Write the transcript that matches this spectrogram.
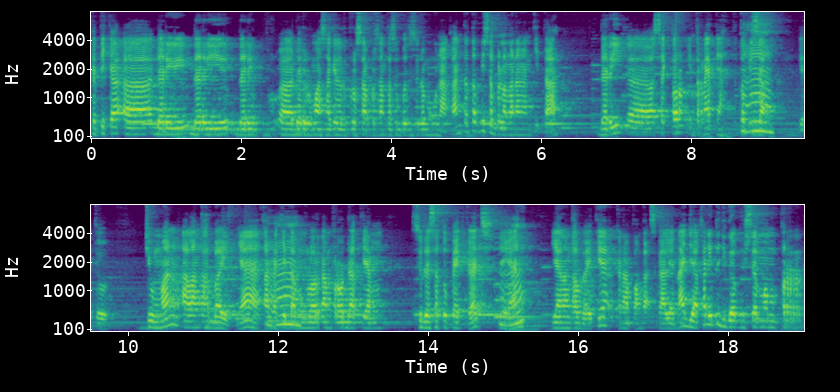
ketika uh, dari dari dari uh, dari rumah sakit atau perusahaan-perusahaan tersebut sudah menggunakan, tetap bisa berlangganan kita dari uh, sektor internetnya, tetap Mm-mm. bisa gitu. Cuman alangkah baiknya karena Mm-mm. kita mengeluarkan produk yang sudah satu package, ya kan? Ya alangkah baiknya kenapa nggak sekalian aja? Kan itu juga bisa memper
